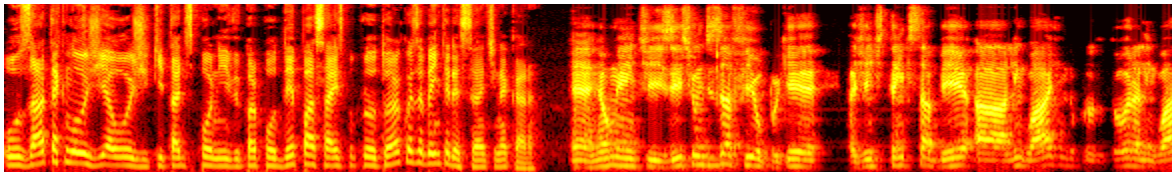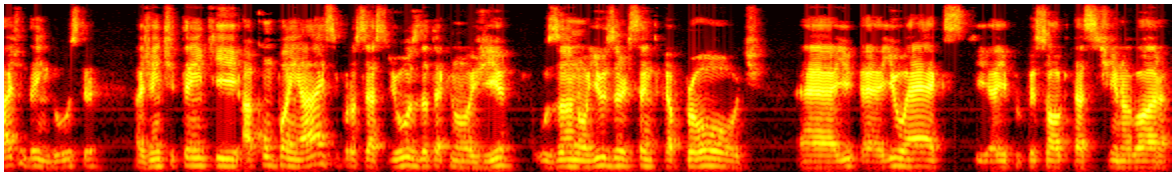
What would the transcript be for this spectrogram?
usar a tecnologia hoje que está disponível para poder passar isso para o produtor é uma coisa bem interessante, né, cara? É, realmente, existe um desafio, porque a gente tem que saber a linguagem do produtor, a linguagem da indústria, a gente tem que acompanhar esse processo de uso da tecnologia, usando o User-Centric Approach, é, é, UX, que aí para o pessoal que está assistindo agora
